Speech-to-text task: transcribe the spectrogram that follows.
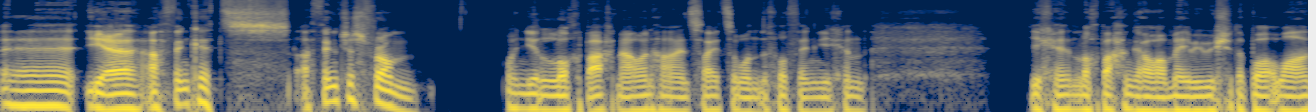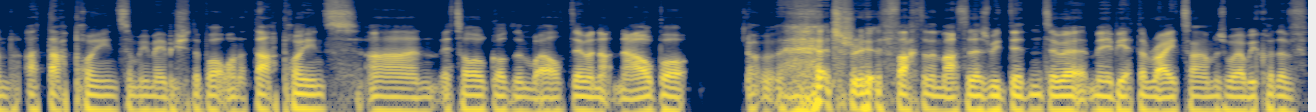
Uh, yeah, I think it's. I think just from when you look back now in hindsight, it's a wonderful thing. You can you can look back and go, oh, maybe we should have bought one at that point, and we maybe should have bought one at that point, and it's all good and well doing that now. But true fact of the matter is we didn't do it maybe at the right times where we could have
